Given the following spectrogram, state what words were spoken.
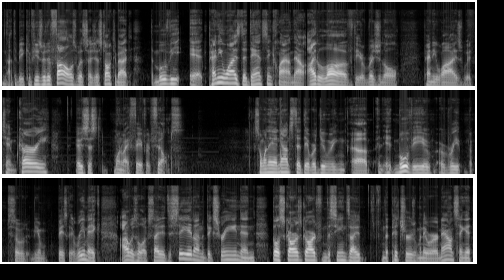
Not to be confused with It Follows, which I just talked about. The movie It. Pennywise the Dancing Clown. Now, I love the original Pennywise with Tim Curry. It was just one of my favorite films. So when they announced that they were doing uh, an it movie, a re- so you know basically a remake, I was all excited to see it on the big screen. And Bill Skarsgård from the scenes I from the pictures when they were announcing it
